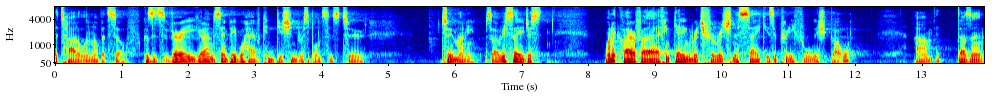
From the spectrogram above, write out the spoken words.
the title and of itself, because it's very you got to understand people have conditioned responses to to money. So obviously, just want to clarify that I think getting rich for richness' sake is a pretty foolish goal. Um, it doesn't,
